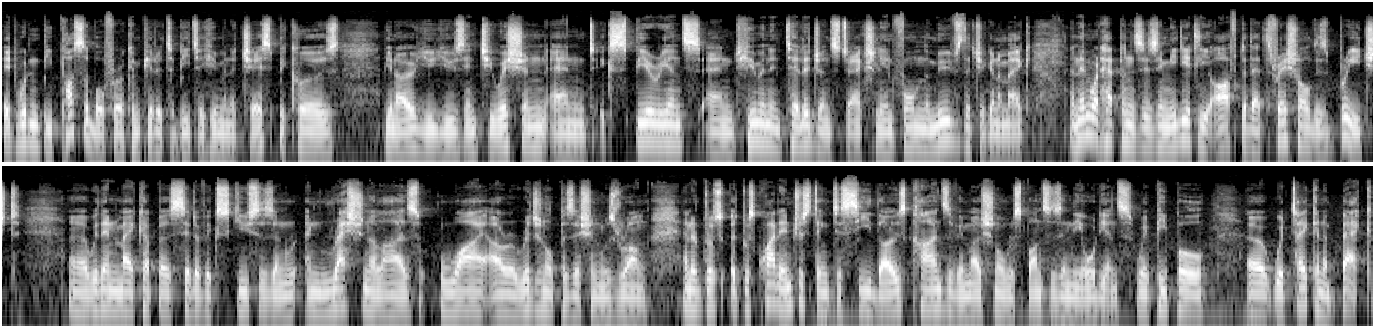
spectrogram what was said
It wouldn't be possible for a computer to beat a human at chess because, you know, you use intuition and experience and human intelligence to actually inform the moves that you're going to make. And then what happens is immediately after that threshold is breached, uh, we then make up a set of excuses and, and rationalize why our original position was wrong. And it was, it was quite interesting to see those kinds of emotional responses in the audience where people uh, were taken aback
